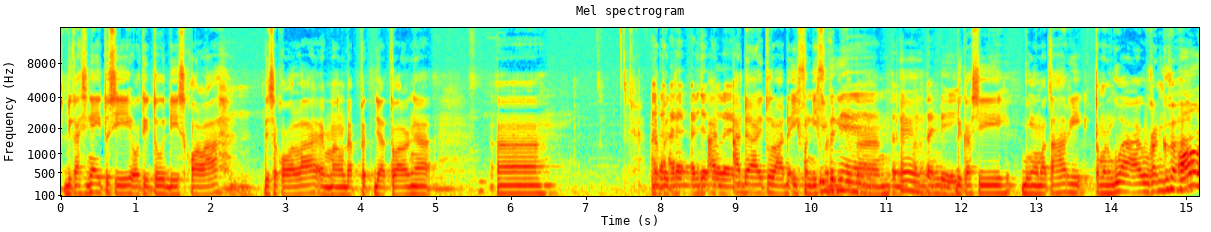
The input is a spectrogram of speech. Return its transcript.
dikasihnya itu sih waktu itu di sekolah di sekolah emang dapat jadwalnya eh Ada- ada- ada jadwalnya. ada itulah ada event-event gitu kan Day. dikasih bunga matahari teman gua bukan gua Oh.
